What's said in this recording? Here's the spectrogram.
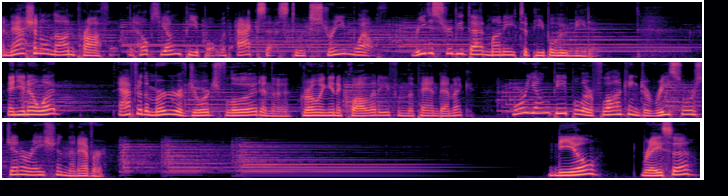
a national nonprofit that helps young people with access to extreme wealth redistribute that money to people who need it. And you know what? After the murder of George Floyd and the growing inequality from the pandemic, more young people are flocking to Resource Generation than ever. Neil, Raisa,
